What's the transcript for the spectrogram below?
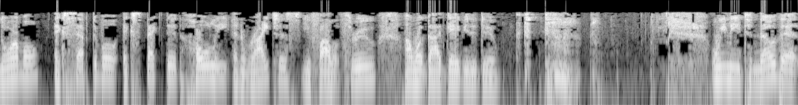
normal, acceptable, expected, holy, and righteous. You followed through on what God gave you to do. we need to know that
